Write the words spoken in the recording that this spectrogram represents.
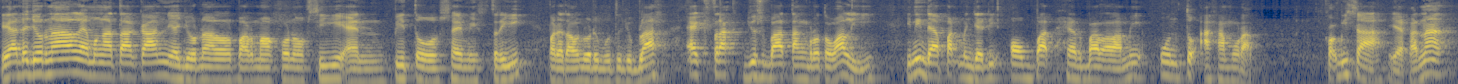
Ya ada jurnal yang mengatakan ya jurnal Pharmacognosy and Phytochemistry pada tahun 2017 ekstrak jus batang brotowali ini dapat menjadi obat herbal alami untuk asam urat. Kok bisa? Ya karena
